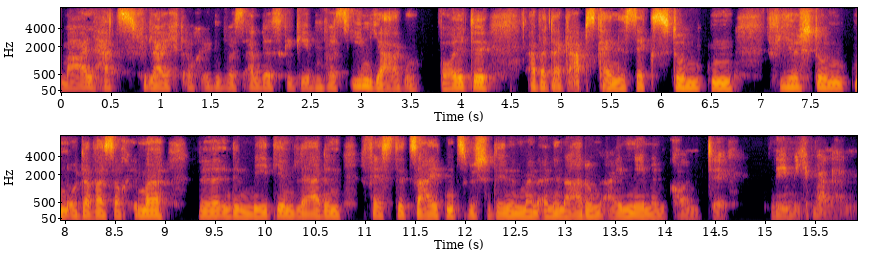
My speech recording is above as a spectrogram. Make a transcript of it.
Mal hat es vielleicht auch irgendwas anderes gegeben, was ihn jagen wollte, aber da gab es keine sechs Stunden, vier Stunden oder was auch immer wir in den Medien lernen, feste Zeiten, zwischen denen man eine Nahrung einnehmen konnte, nehme ich mal an.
